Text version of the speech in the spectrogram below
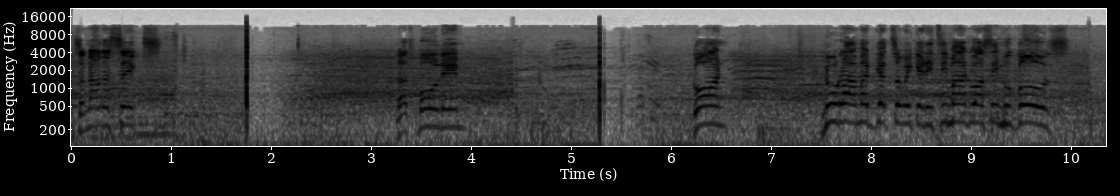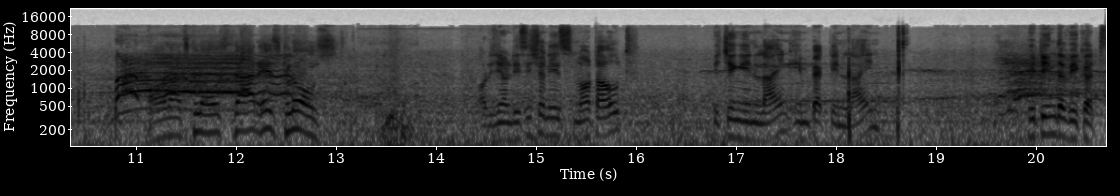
It's another six. That's bowled him. Gone. Nur Ahmed gets a wicket. It's Imad Wasim who goes. That's close. That is close. Original decision is not out. Pitching in line. Impact in line. Hitting the wickets.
